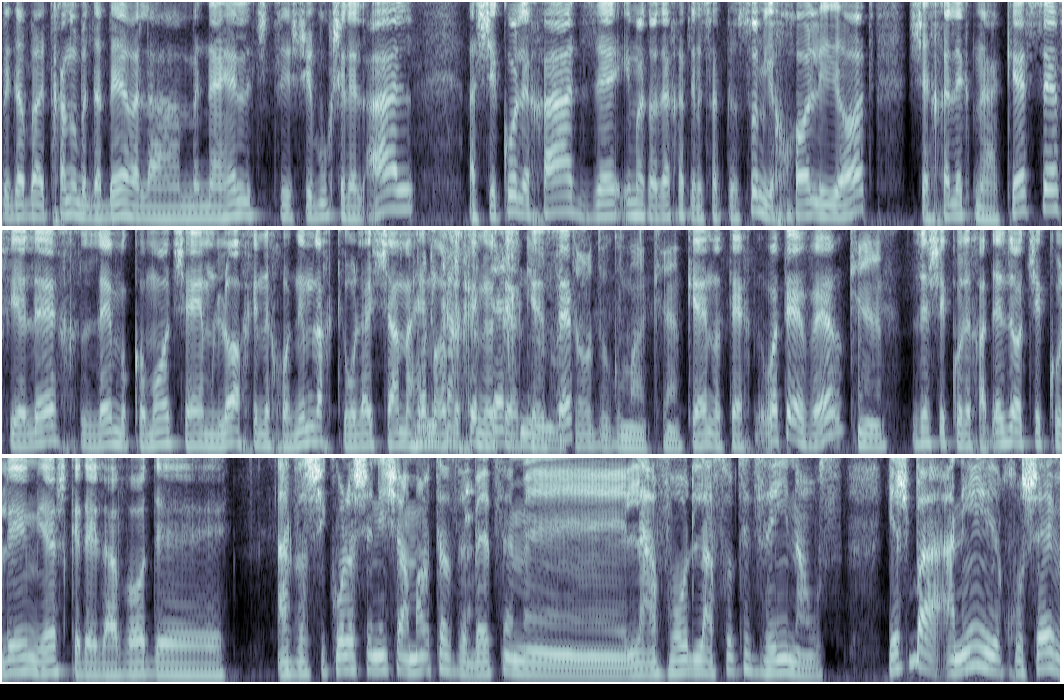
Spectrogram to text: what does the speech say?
מדבר, התחלנו לדבר על המנהלת שיווק של אל על, אז שכל אחד זה, אם את הולכת למשרד פרסום, יכול להיות שחלק מהכסף ילך למקומות שהם לא הכי נכונים לך, כי אולי שם הם מרוויחים יותר טכניון, כסף. בתור דוגמה, כן. כן, או טכני, whatever. כן. זה שיקול אחד. איזה עוד שיקולים יש כדי לעבוד... אה, אז השיקול השני שאמרת זה בעצם אה, לעבוד, לעשות את זה in-house. יש בה, אני חושב,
